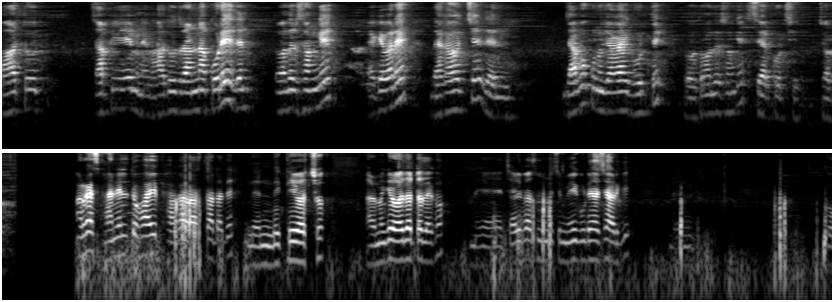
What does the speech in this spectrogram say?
ভাত দুধ চাপিয়ে মানে ভাত দুধ রান্না করে দেন তোমাদের সঙ্গে একেবারে দেখা হচ্ছে দেন যাব কোনো জায়গায় ঘুরতে। তো তোমাদের সঙ্গে শেয়ার করছি, চলো। আর গাছ ফাইনাল তো ভাই ফাঁকা রাস্তাটাতে দেন দেখতেই পাচ্ছ। আর মেঘের ওয়েদারটা দেখো মানে চারিপাশ মনে হচ্ছে মেঘ উঠে আছে আর কি। দেন তো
